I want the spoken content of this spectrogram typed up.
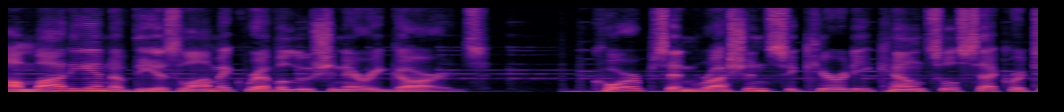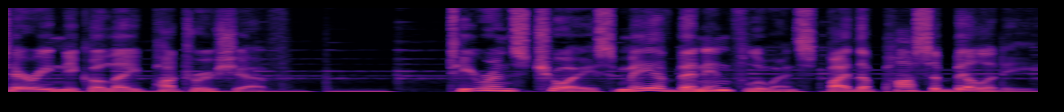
Ahmadian of the Islamic Revolutionary Guards, Corps and Russian Security Council Secretary Nikolai Patrushev. Tehran's choice may have been influenced by the possibility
